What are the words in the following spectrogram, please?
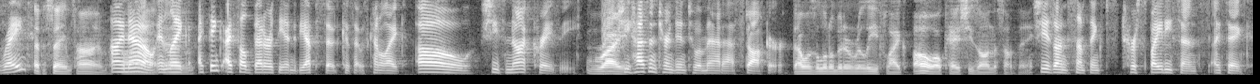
Right? at the same time. I know. Uh, and like, I think I felt better at the end of the episode because I was kind of like, oh, she's not crazy. Right. She hasn't turned into a mad ass stalker. that was a little bit of relief. Like, oh, okay, she's on to something. She is on to something. Her spidey sense, I think,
